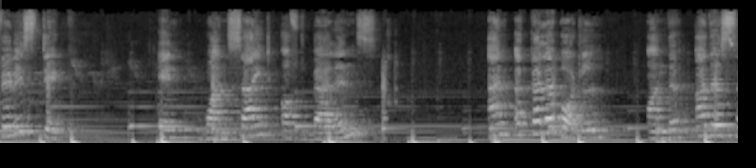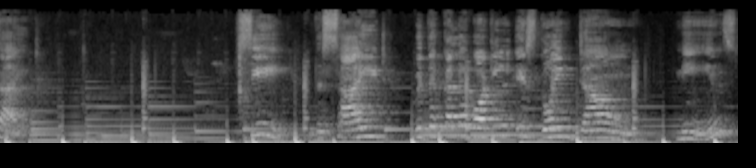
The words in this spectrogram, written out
Fevi-stick in one side of the balance and a color bottle on the other side. See, the side with the color bottle is going down means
